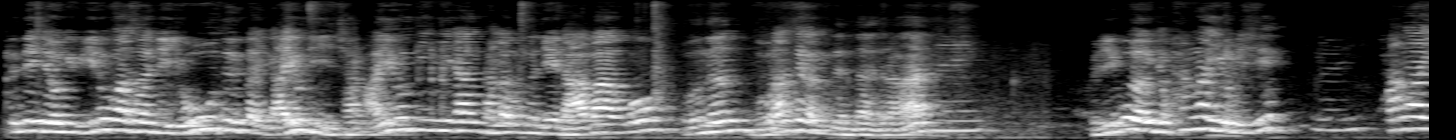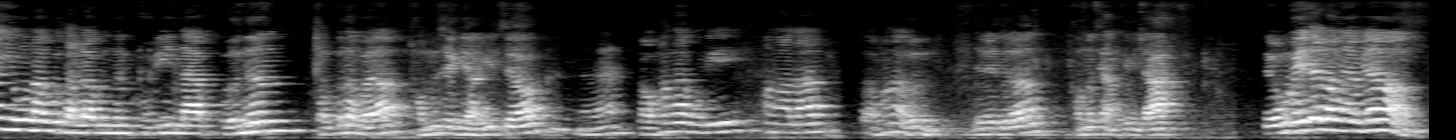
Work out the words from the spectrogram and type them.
근데 이제 여기 위로 가서 이제 요오드가 이게 아이오딘이 자, 아이오딘이랑 달라붙는 얘 나하고 은은 노란색 하면 된다 얘들아. 네. 그리고 여기 황화 이온이지? 네. 황화이온하고 달라붙는 구리납, 은은 전부 다 뭐야? 검은색이야, 알겠죠? 네. 어, 황화구리, 황화납, 어, 황화은 얘네들은 검은색 안경이다. 근데 이거 왜 잘 나오냐면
